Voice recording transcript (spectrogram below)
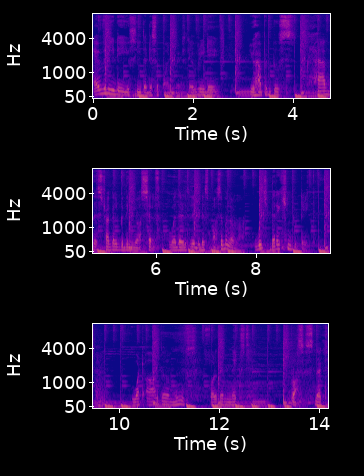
Every day you see the disappointments. Every day you happen to have the struggle within yourself whether it is possible or not which direction to take? What are the moves for the next process that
